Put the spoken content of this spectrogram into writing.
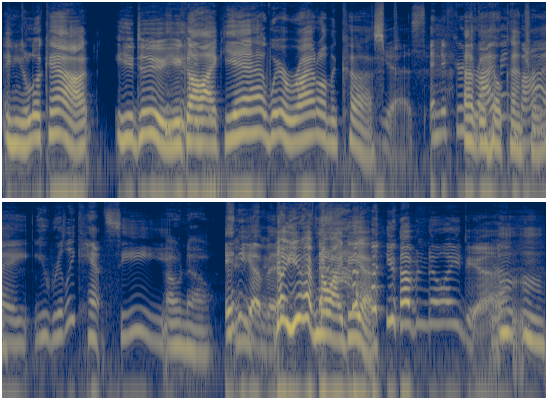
and you look out. You do. You go like, yeah, we're right on the cusp. Yes. And if you're Of hill driving country. by, you really can't see Oh, no. any of it. No, you have no idea. you have no idea.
